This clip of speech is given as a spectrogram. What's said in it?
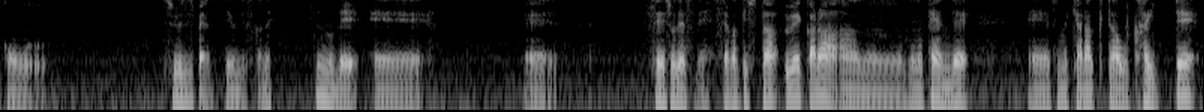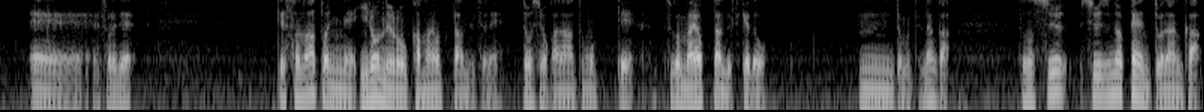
こう習字ペンっていうんですかね。っていうので、ええー聖書ですね。下書きした上からあのそのペンで、えー、そのキャラクターを描いて、えー、それででその後にね色塗ろうか迷ったんですよね。どうしようかなと思ってすごい迷ったんですけどうーんと思ってなんかその習字のペンとなんか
